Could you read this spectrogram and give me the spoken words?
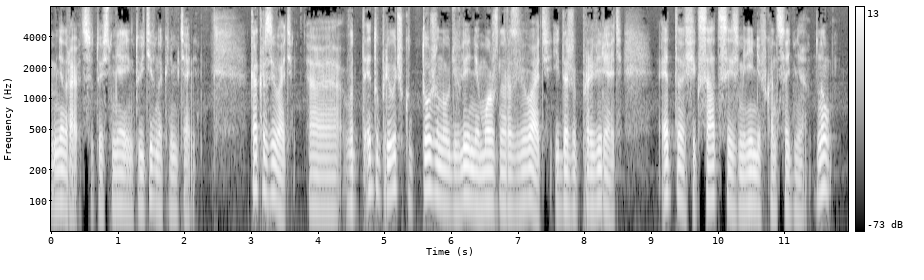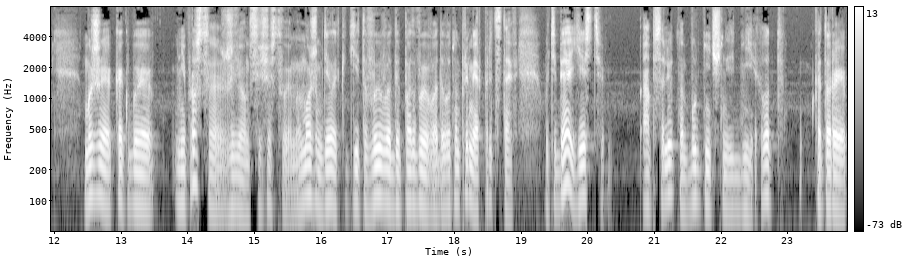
мне нравятся. То есть меня интуитивно к ним тянет. Как развивать? Э, вот эту привычку тоже, на удивление, можно развивать и даже проверять. Это фиксация изменений в конце дня. Ну, мы же как бы не просто живем, существуем, мы можем делать какие-то выводы под выводы. Вот, например, представь, у тебя есть абсолютно будничные дни, вот, которые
